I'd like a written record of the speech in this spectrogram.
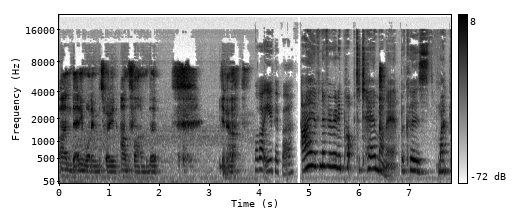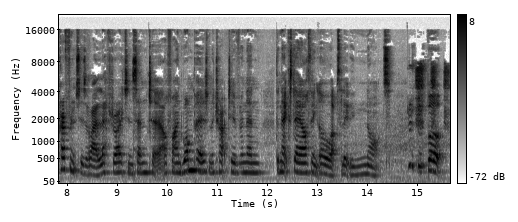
and anyone in between. I'm fine with it. You know. What about you, Pippa? I have never really popped a term on it because my preferences are like left, right, and centre. I'll find one person attractive, and then the next day I'll think, oh, absolutely not. But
